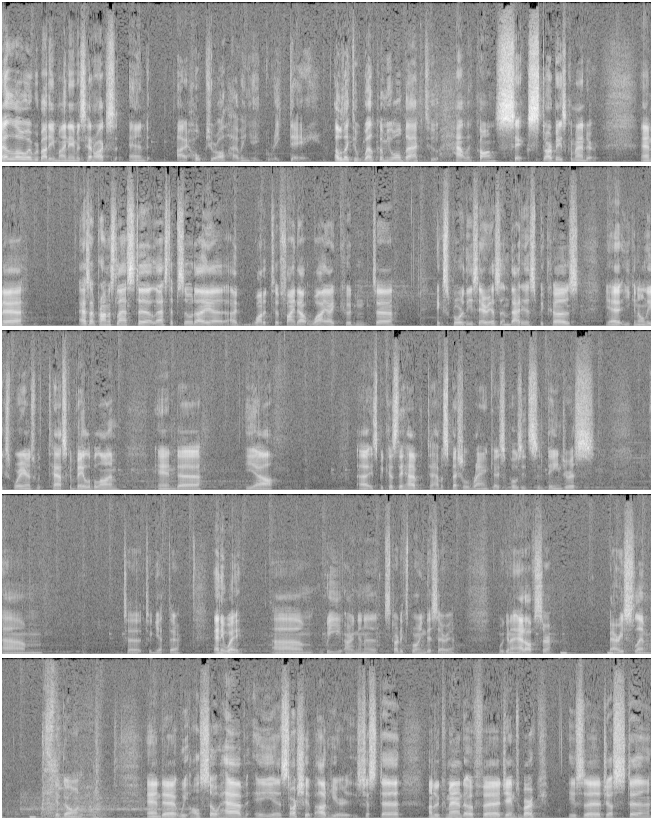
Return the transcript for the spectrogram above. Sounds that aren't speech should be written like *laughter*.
Hello, everybody. My name is Henrox, and I hope you're all having a great day. I would like to welcome you all back to Halcyon 6, Starbase Commander. And uh, as I promised last uh, last episode, I uh, I wanted to find out why I couldn't uh, explore these areas, and that is because yeah, you can only explore areas with task available on them, and uh, yeah, uh, it's because they have to have a special rank. I suppose it's dangerous um, to to get there. Anyway, um, we are gonna start exploring this area. We're gonna add officer Barry Slim. Get going. And uh, we also have a uh, starship out here. It's just uh, under the command of uh, James Burke. He's uh, just uh,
